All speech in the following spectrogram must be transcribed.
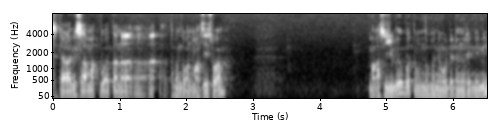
Sekali lagi selamat buat teman-teman mahasiswa. Makasih juga buat teman-teman yang udah dengerin ini.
